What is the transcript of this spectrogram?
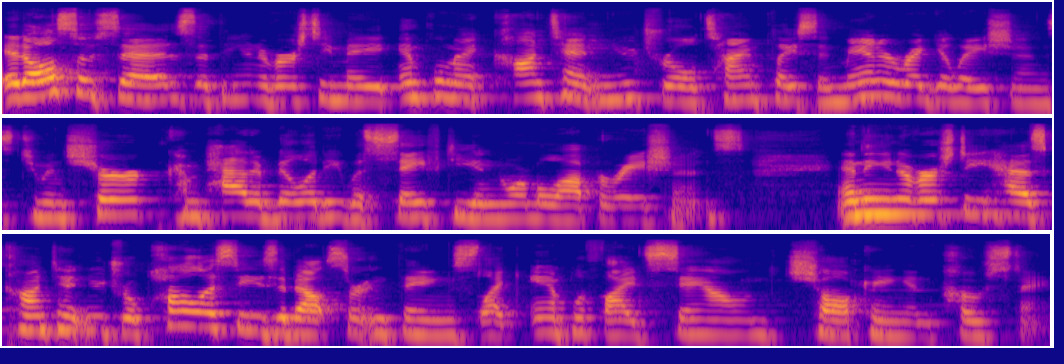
It also says that the university may implement content neutral time, place, and manner regulations to ensure compatibility with safety and normal operations. And the university has content neutral policies about certain things like amplified sound, chalking, and posting.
